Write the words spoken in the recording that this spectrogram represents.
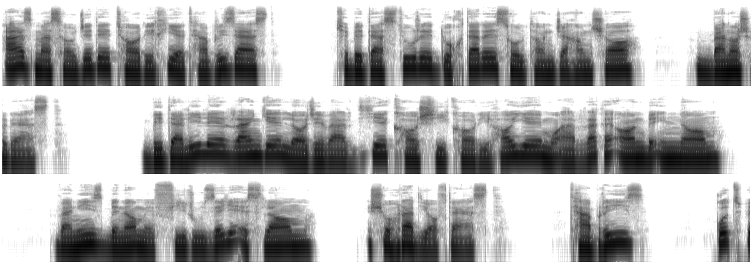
از مساجد تاریخی تبریز است که به دستور دختر سلطان جهانشاه بنا شده است. به دلیل رنگ لاجوردی کاشیکاری های معرق آن به این نام و نیز به نام فیروزه اسلام شهرت یافته است. تبریز قطب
